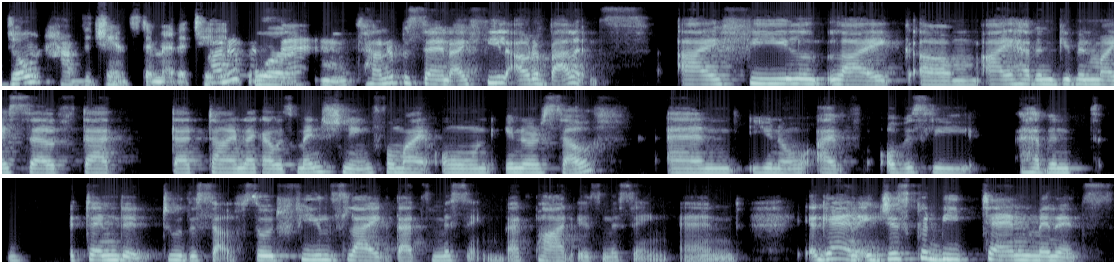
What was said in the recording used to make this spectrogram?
don't have the chance to meditate? 100%, or 100%. I feel out of balance. I feel like um, I haven't given myself that that time, like I was mentioning, for my own inner self. And you know, I've obviously haven't attended to the self. So it feels like that's missing. That part is missing. And again, it just could be 10 minutes.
